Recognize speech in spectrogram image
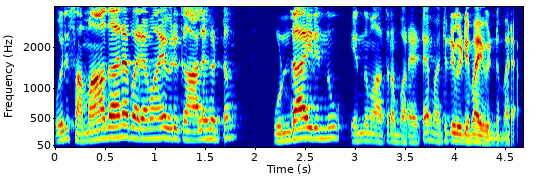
ഒരു സമാധാനപരമായ ഒരു കാലഘട്ടം ഉണ്ടായിരുന്നു എന്ന് മാത്രം പറയട്ടെ. മറ്റൊരു വീഡിയോയുമായി വീണ്ടും വരാം.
